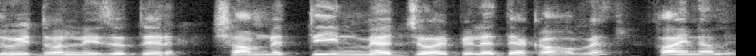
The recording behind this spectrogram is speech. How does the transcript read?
দুই দল নিজেদের সামনে তিন ম্যাচ জয় পেলে দেখা হবে ফাইনালে।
